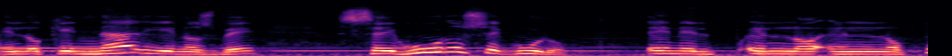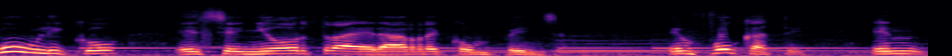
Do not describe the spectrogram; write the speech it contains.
en lo que nadie nos ve, seguro, seguro, en, el, en, lo, en lo público el Señor traerá recompensa. Enfócate en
